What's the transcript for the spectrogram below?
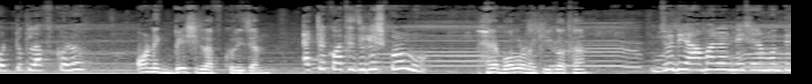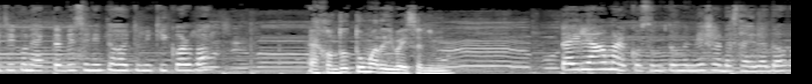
কটুক লাভ করো। অনেক বেশি লাভ করি যান একটা কথা জিজ্ঞেস করব? হ্যাঁ বলো না কি কথা? যদি আমার আর নেশার মধ্যে যে কোনো একটা বেছে নিতে হয় তুমি কি করবা? এখন তো তোমার এই বাইসা নিমু। তাইলে আমার কসম তুমি নেশাটা ছাইরা দাও।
